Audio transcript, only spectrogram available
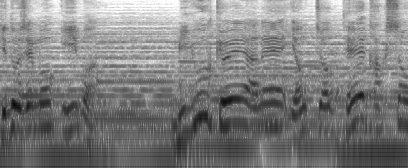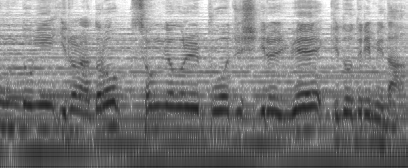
기도 제목 2번. 미국 교회 안에 영적 대각성 운동이 일어나도록 성령을 부어 주시기를 위해 기도드립니다.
